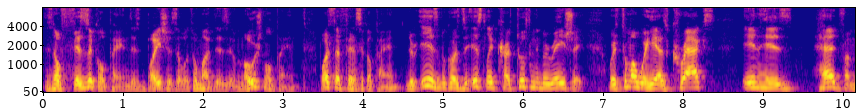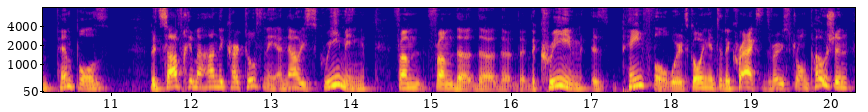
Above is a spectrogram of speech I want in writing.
there's no physical pain. There's baishas that we're talking about. There's emotional pain. What's the physical pain? There is because there is like kartuf bereshe, where it's talking about where he has cracks in his head from pimples and now he's screaming from, from the, the, the, the, the cream is painful where it's going into the cracks. It's a very strong potion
